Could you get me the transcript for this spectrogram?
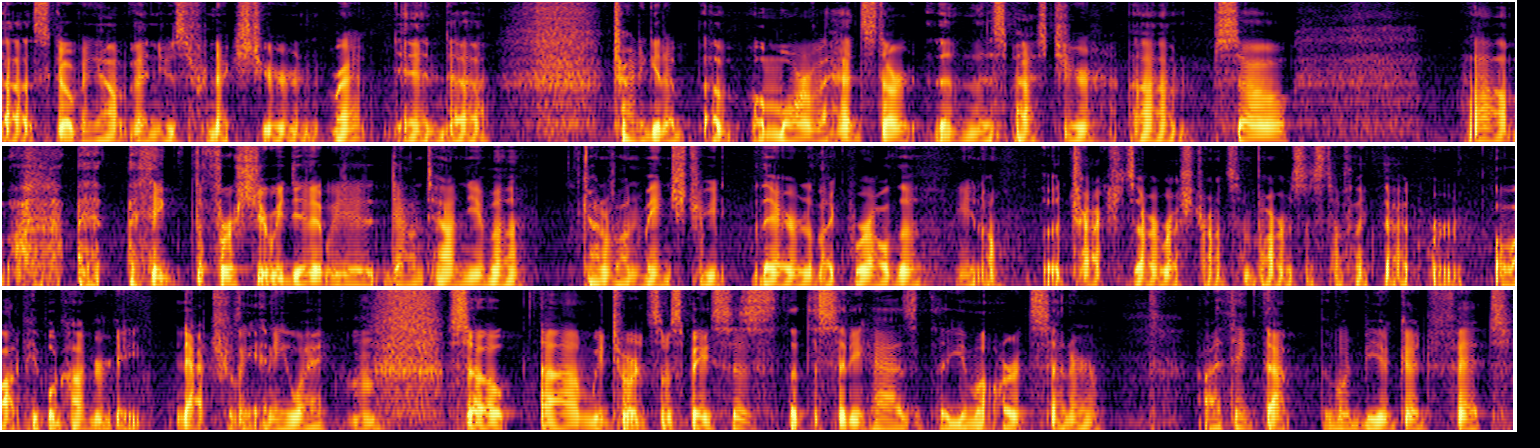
uh, scoping out venues for next year, and Right. and uh, trying to get a, a, a more of a head start than this past year. Um, so, um, I, I think the first year we did it, we did it downtown Yuma, kind of on Main Street there, like where all the you know the attractions are, restaurants and bars and stuff like that, where a lot of people congregate naturally anyway. So um, we toured some spaces that the city has at the Yuma Arts Center. I think that would be a good fit.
